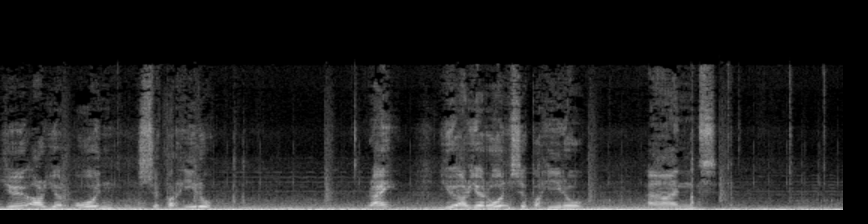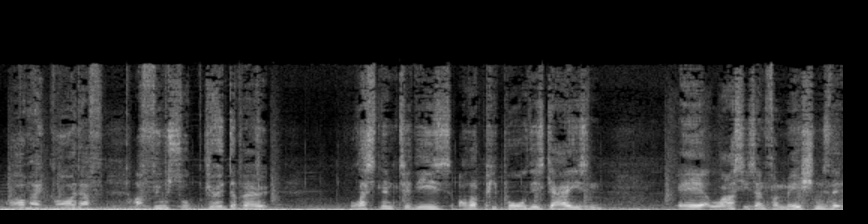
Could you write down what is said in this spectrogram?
You are your own superhero, right? You are your own superhero, and oh my god, I, f- I feel so good about listening to these other people, these guys and uh, lassies' informations that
